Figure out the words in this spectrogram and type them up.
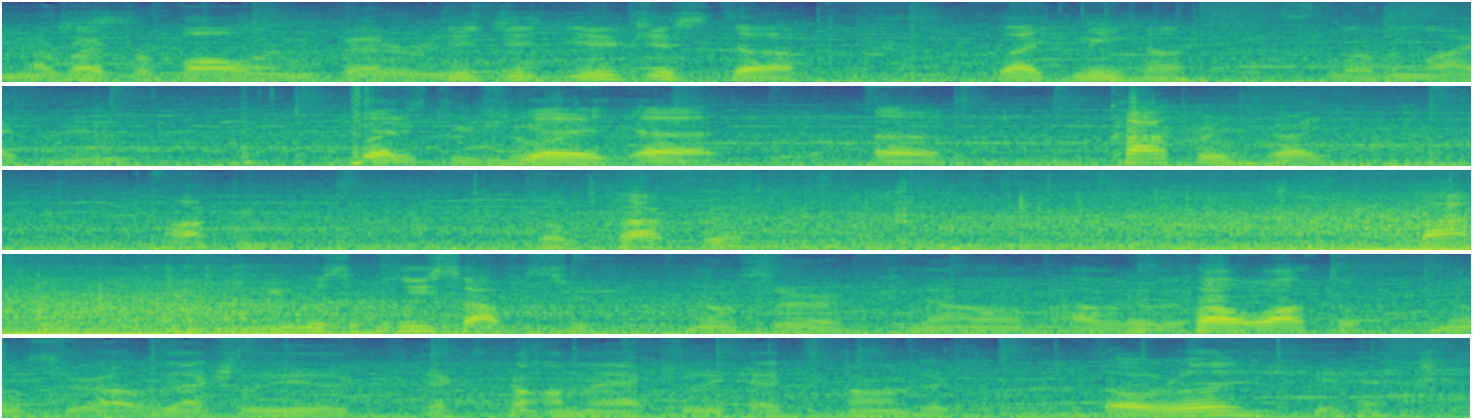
you I ride just, for fallen veterans. you're just, you're just uh, like me, huh? Just loving life, man. You got, Life's too you short. got uh, uh, Cochran, right? Talking. Oh, Cochran. Cochran. He was a police officer No, sir. No, I was. in Palo Alto. no, sir. I was actually a ex. I'm actually ex-convict. Oh, really? Yeah.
